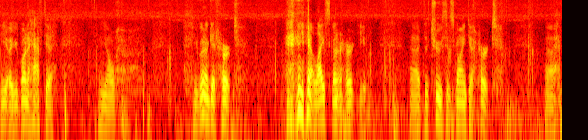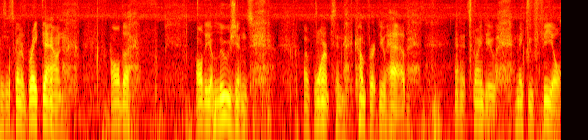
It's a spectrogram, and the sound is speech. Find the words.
you know, you're to have to, you know, you're to get hurt. yeah, life's to hurt you. Uh, the truth is going to hurt uh, it's going to break down all the all the illusions of warmth and comfort you have, and it's going to make you feel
